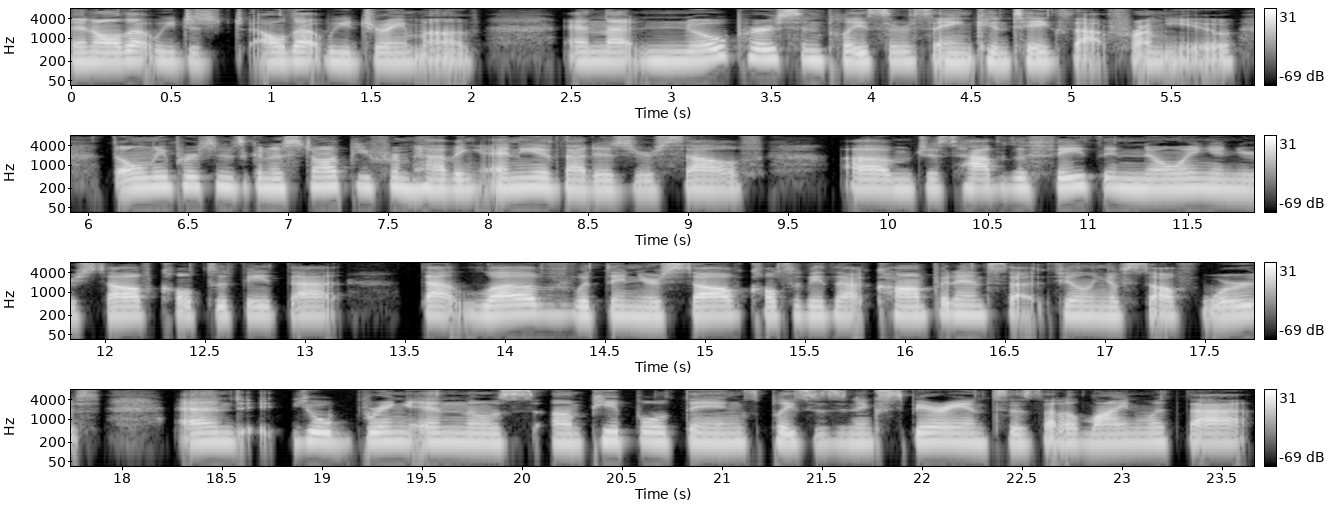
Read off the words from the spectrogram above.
and all that we just all that we dream of and that no person place or thing can take that from you the only person who's going to stop you from having any of that is yourself um, just have the faith in knowing in yourself cultivate that that love within yourself, cultivate that confidence, that feeling of self worth, and you'll bring in those um, people, things, places, and experiences that align with that.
